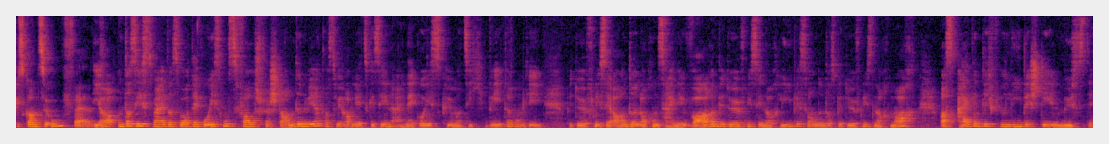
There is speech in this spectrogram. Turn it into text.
das ganze Umfeld. Ja, und das ist, weil das Wort Egoismus falsch verstanden wird. Also wir haben jetzt gesehen, ein Egoist kümmert sich weder um die Bedürfnisse anderer noch um seine wahren Bedürfnisse nach Liebe, sondern das Bedürfnis nach Macht, was eigentlich für Liebe stehen müsste.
